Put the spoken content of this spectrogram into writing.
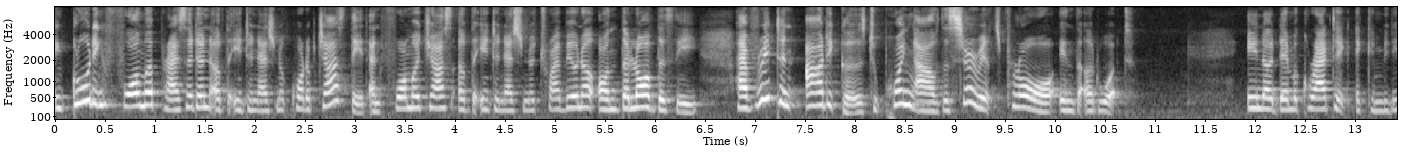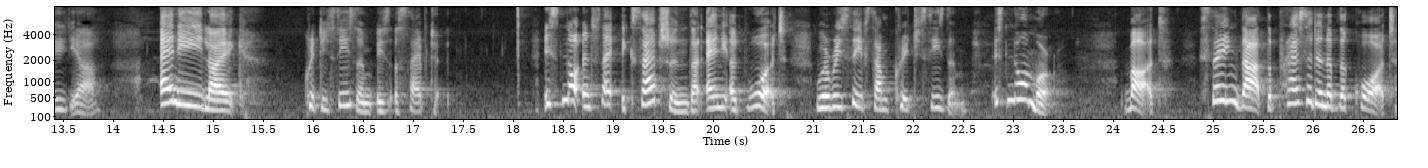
including former president of the International Court of Justice and former judge of the International Tribunal on the Law of the Sea, have written articles to point out the serious flaw in the award. In a democratic economy, any like criticism is accepted. It's not an exception that any award will receive some criticism. It's normal. But saying that the president of the court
